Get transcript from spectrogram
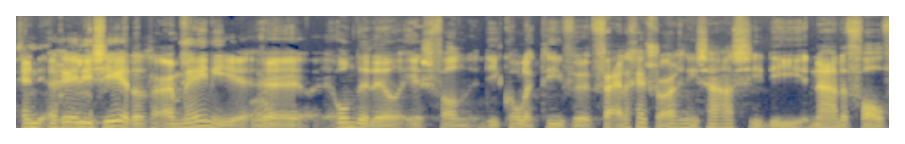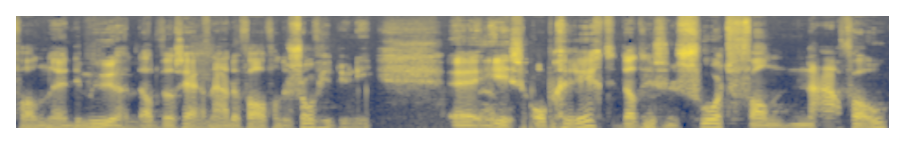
en realiseer dat Armenië uh, onderdeel is van die collectieve veiligheidsorganisatie die na de val van uh, de muur, dat wil zeggen na de val van de Sovjet-Unie, uh, ja. is opgericht. Dat is een soort van NAVO.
